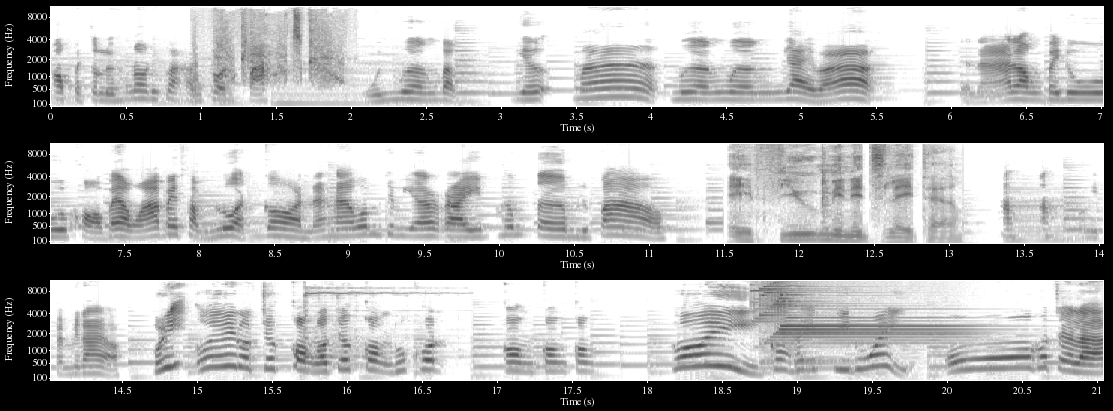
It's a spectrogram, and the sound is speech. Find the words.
ออกไปตะลุยข้างนอกดีกว่าครับทุกคนไปะอุ้ยเมืองแบบเยอะมาก เมืองเมืองใหญ่มาก เดี๋ยวนะลองไปดูขอแบบว่าไปสำรวจก่อนนะฮะ ว่ามันจะมีอะไรเพิ่มเติมหรือเปล่า A few minutes later. อ้าวอ้าวตรงนี้ไปไม่ได้เหรอเฮ้ยเฮ้ยเราเจอกล่องเราเจอกล่องทุกคน กล่องกล่องกล่อง เฮ้ยกล่องให้ XP ด้วย โอ้เข้าใจแล้ว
